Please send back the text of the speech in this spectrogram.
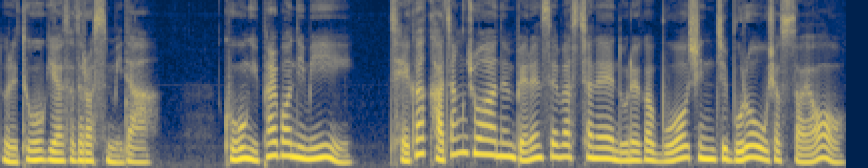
노래 두 곡 이어서 들었습니다. 9028번님이 제가 가장 좋아하는 베렌 세바스찬의 노래가 무엇인지 물어오셨어요.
